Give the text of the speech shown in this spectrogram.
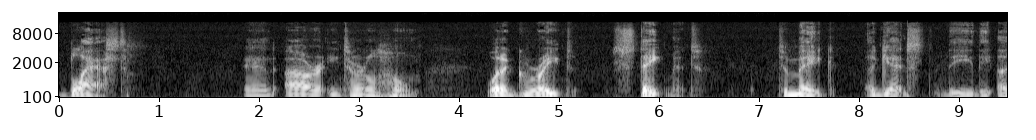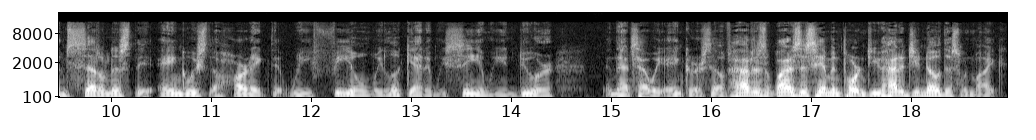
blast and our eternal home. What a great statement to make against the, the unsettledness, the anguish, the heartache that we feel, we look at it, we see, and we endure, and that's how we anchor ourselves. How does why is this hymn important to you? How did you know this one, Mike?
